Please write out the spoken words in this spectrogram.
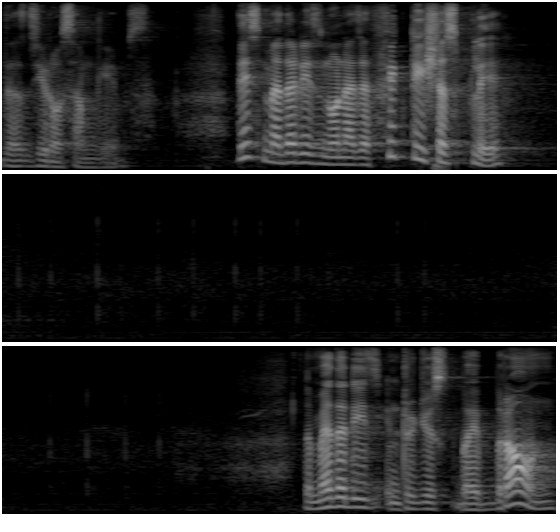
the 0 sum games. This method is known as a fictitious play The method is introduced by Brown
